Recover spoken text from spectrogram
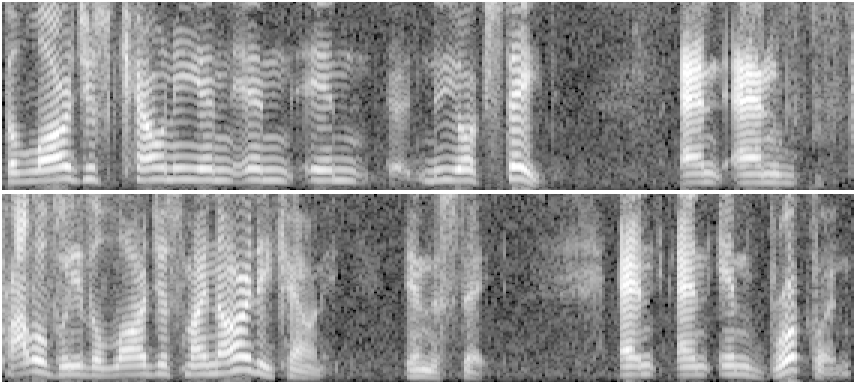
the largest county in, in, in uh, New York State, and, and probably the largest minority county in the state. And, and in Brooklyn,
